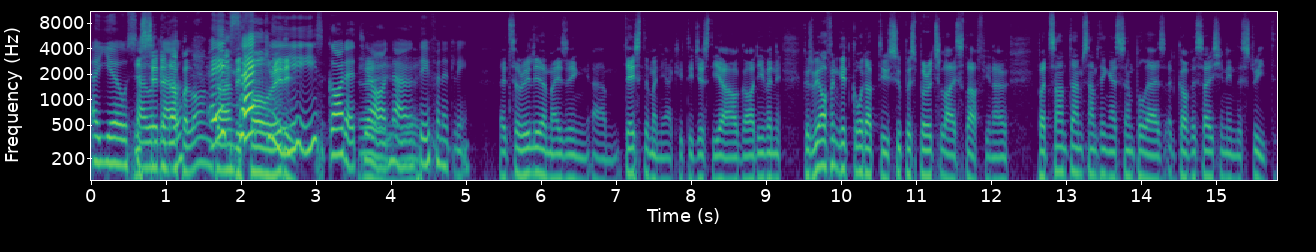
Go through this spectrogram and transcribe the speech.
a year or so you set ago. it up a long time before Exactly, already. he- he's got it. Yeah, no, definitely. It's a really amazing um, testimony, actually, to just hear how God even because we often get caught up to super spiritualized stuff, you know. But sometimes something as simple as a conversation in the street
